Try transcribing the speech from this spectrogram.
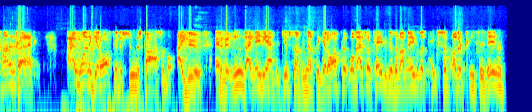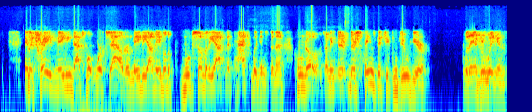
contract I want to get off it as soon as possible. I do. And if it means I maybe have to give something up to get off it, well, that's okay because if I'm able to take some other pieces in in a trade, maybe that's what works out, or maybe I'm able to move somebody out and attach Wiggins to them. Who knows? I mean, there, there's things that you can do here with Andrew Wiggins,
